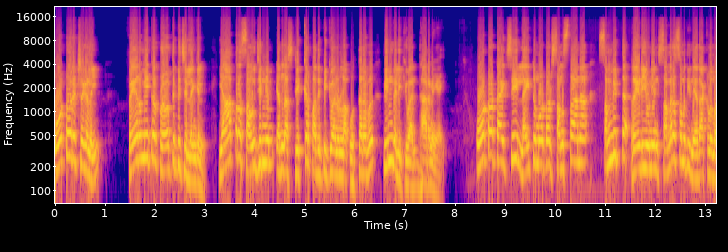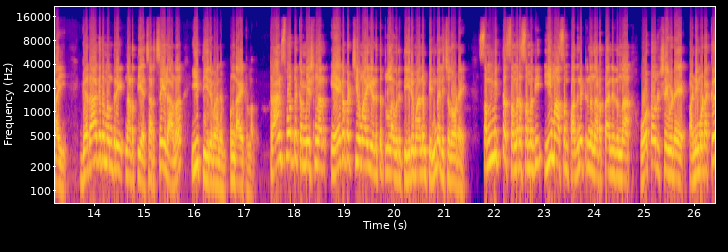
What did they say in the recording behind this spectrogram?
ഓട്ടോറിക്ഷകളിൽ ഫെയർ മീറ്റർ പ്രവർത്തിപ്പിച്ചില്ലെങ്കിൽ യാത്ര സൗജന്യം എന്ന സ്റ്റിക്കർ പതിപ്പിക്കുവാനുള്ള ഉത്തരവ് പിൻവലിക്കുവാൻ ധാരണയായി. ഓട്ടോ ടാക്സി ലൈറ്റ് മോട്ടോർ സംസ്ഥാന സംയുക്ത ട്രേഡ് യൂണിയൻ സമരസമിതി നേതാക്കളുമായി ഗതാഗത മന്ത്രി നടത്തിയ ചർച്ചയിലാണ് ഈ തീരുമാനം ഉണ്ടായിട്ടുള്ളത്. ട്രാൻസ്പോർട്ട് കമ്മീഷണർ ഏകപക്ഷീയമായി എടുത്തിട്ടുള്ള ഒരു തീരുമാനം പിൻവലിച്ചതോടെ സംയുക്ത സമരസമിതി ഈ മാസം പതിനെട്ടിന് നടത്താനിരുന്ന ഓട്ടോറിക്ഷയുടെ പണിമുടക്ക്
